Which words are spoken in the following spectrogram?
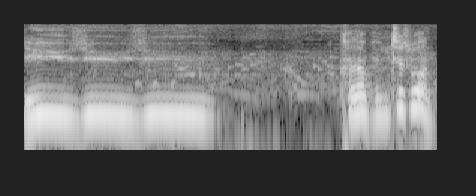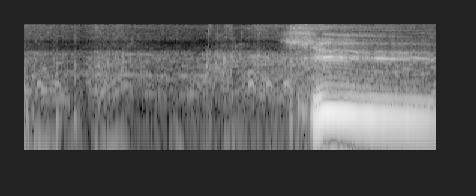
씨씨씨 가자 본체 소환. 씨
